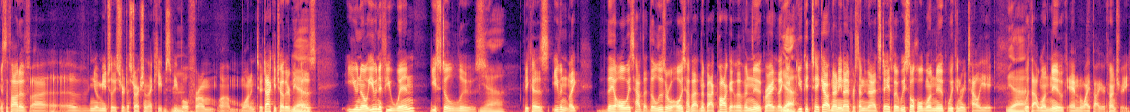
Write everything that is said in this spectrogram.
it's the thought of, uh, of you know mutually assured destruction that keeps Mhm. people from um, wanting to attack each other Yeah. because you know even if you win, you still lose. Yeah. because even like they always have that the loser will always have that in the back pocket of a nuke right like Yeah. you, you could take out 99% of the united states but if we still hold one nuke we can retaliate Yeah. with that one nuke and wipe out your country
